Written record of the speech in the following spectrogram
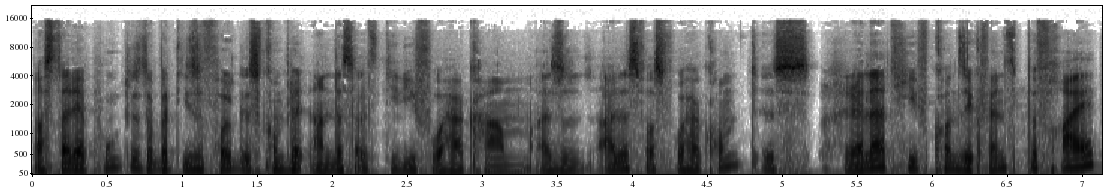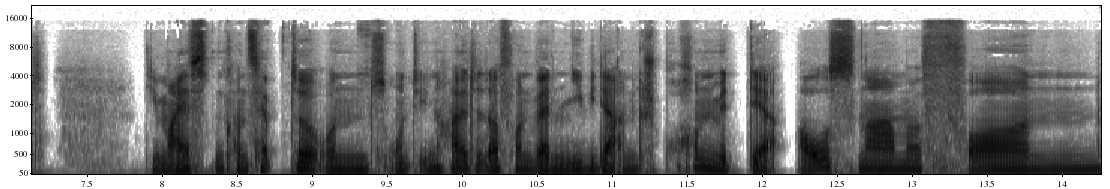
was da der Punkt ist, aber diese Folge ist komplett anders als die, die vorher kamen. Also alles, was vorher kommt, ist relativ konsequenzbefreit. Die meisten Konzepte und, und Inhalte davon werden nie wieder angesprochen, mit der Ausnahme von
